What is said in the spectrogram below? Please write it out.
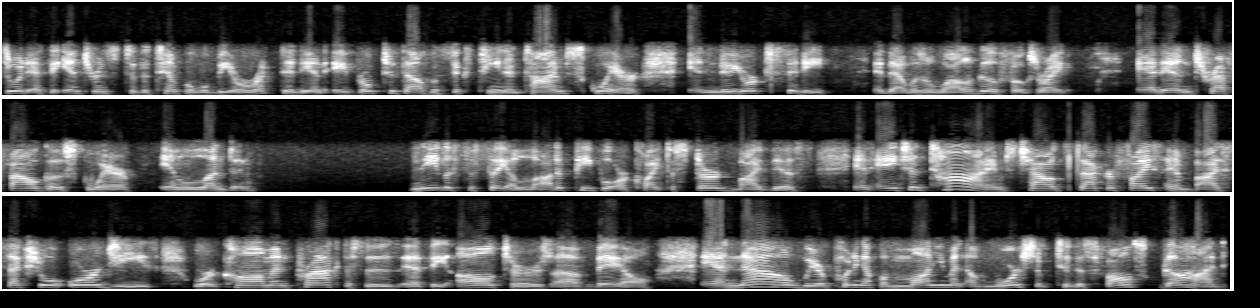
stood at the entrance to the temple will be erected in April 2016 in Times Square in New York City. And that was a while ago, folks, right? And in Trafalgar Square in London. Needless to say, a lot of people are quite disturbed by this. In ancient times, child sacrifice and bisexual orgies were common practices at the altars of Baal. And now we're putting up a monument of worship to this false god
